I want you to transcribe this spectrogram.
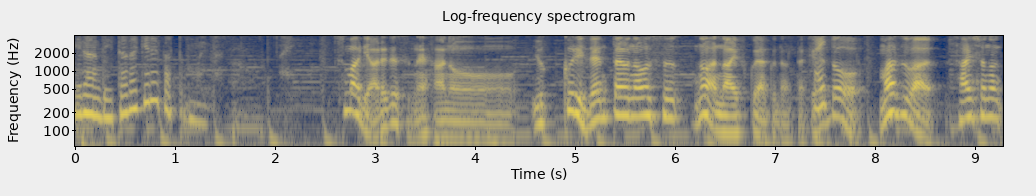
選んでいただければと思います。つまりあれですね、あのーゆっくり全体を治すのは内服薬だったけれど、まずは最初の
